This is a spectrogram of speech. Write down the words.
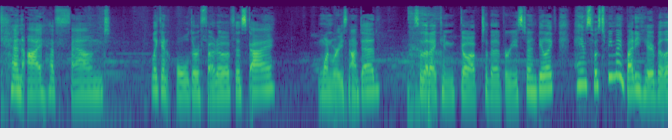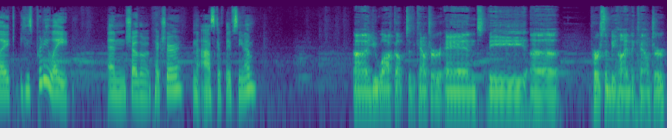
can I have found like an older photo of this guy, one where he's not dead, so that I can go up to the barista and be like, "Hey, I'm supposed to be my buddy here, but like he's pretty late," and show them a picture and ask if they've seen him. Uh, you walk up to the counter, and the uh, person behind the counter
